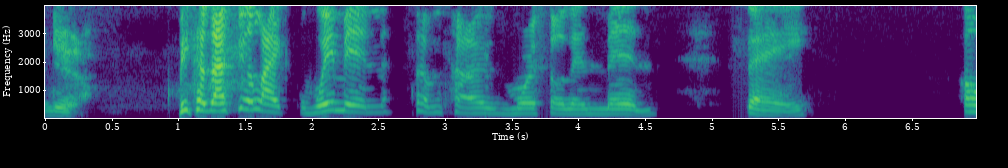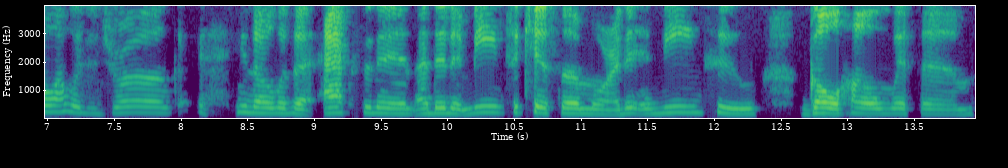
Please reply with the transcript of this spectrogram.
Yeah. because I feel like women sometimes more so than men say oh, I was drunk, you know, it was an accident. I didn't mean to kiss him or I didn't mean to go home with him.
